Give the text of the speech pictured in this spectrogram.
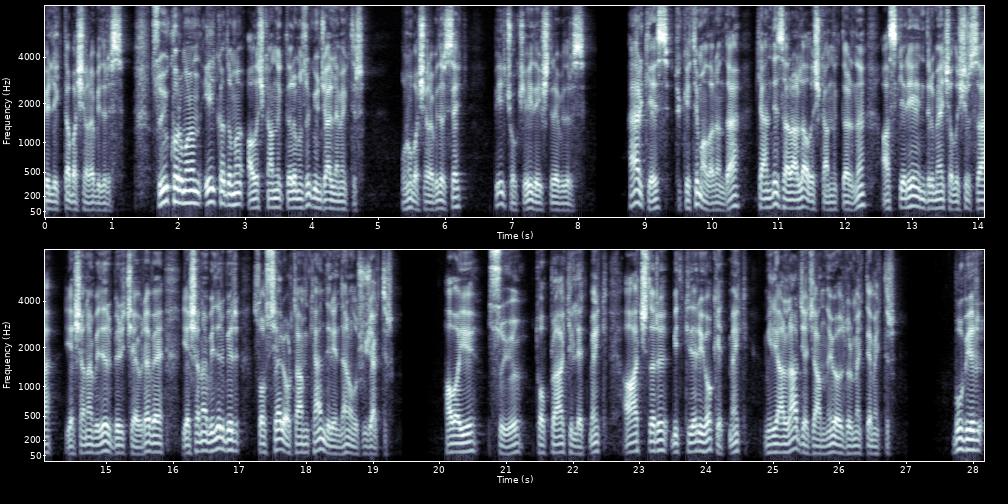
birlikte başarabiliriz. Suyu korumanın ilk adımı alışkanlıklarımızı güncellemektir. Onu başarabilirsek birçok şeyi değiştirebiliriz. Herkes tüketim alanında kendi zararlı alışkanlıklarını askeriye indirmeye çalışırsa yaşanabilir bir çevre ve yaşanabilir bir sosyal ortam kendiliğinden oluşacaktır. Havayı, suyu, toprağı kirletmek, ağaçları, bitkileri yok etmek, milyarlarca canlıyı öldürmek demektir. Bu bir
